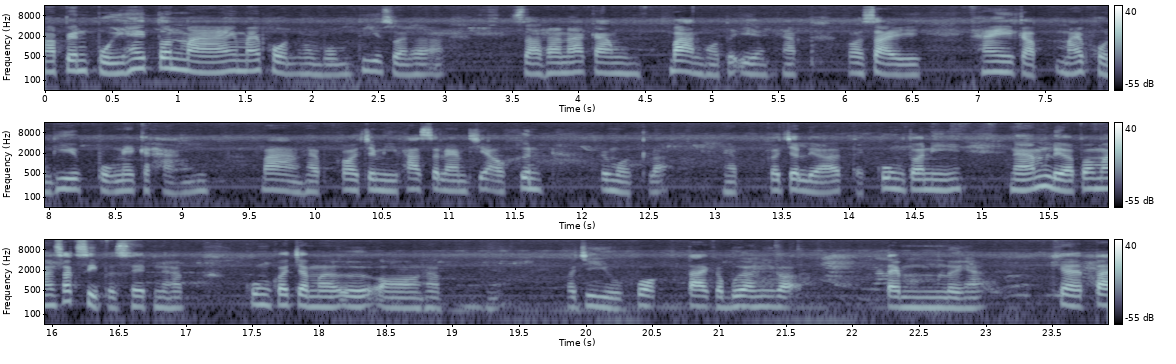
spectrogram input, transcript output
มาเป็นปุ๋ยให้ต้นไม้ไม้ผลของผมที่สวนสาธารณะกลางบ้านของตัวเองครับ ก็ใส่ให้กับไม้ผลที่ปลูกในกระถางบ้างครับ ก็จะมีผ้าสแลมที่เอาขึ้นไปหมดละครับก็จะเหลือแต่กุ้งตัวนี้น้ำเหลือประมาณสัก 10%นะครับ กุ้งก็จะมาเอออครับก็จะอยู่พวกใต้กระเบื้องนี่ก็เต็มเลยฮะแค่ใต้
